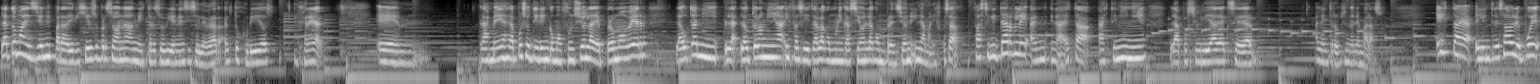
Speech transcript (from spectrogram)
la toma de decisiones para dirigir su persona, administrar sus bienes y celebrar actos jurídicos en general. Em, las medidas de apoyo tienen como función la de promover la, autonomía y facilitar la comunicación, la comprensión y la manifestación. O sea, facilitarle a, esta, a este niño la posibilidad de acceder a la interrupción del embarazo. Esta, el interesado le puede,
